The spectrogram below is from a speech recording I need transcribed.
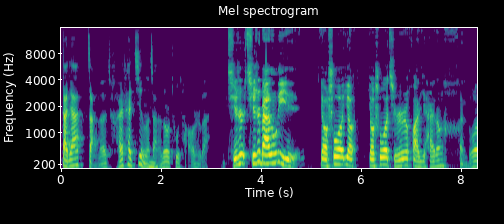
大家攒的还是太近了，嗯攒的都是吐槽是吧？其实其实拜亚动力要说要要说，其实话题还能很多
